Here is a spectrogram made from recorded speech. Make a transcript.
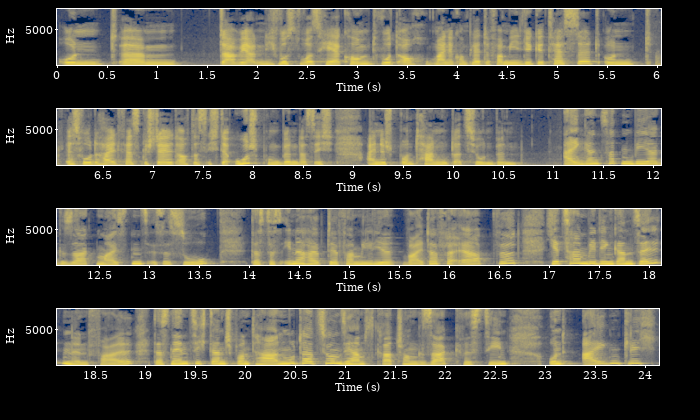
und ähm, da wir nicht wussten, wo es herkommt, wurde auch meine komplette Familie getestet und es wurde halt festgestellt auch, dass ich der Ursprung bin, dass ich eine Spontanmutation bin. Eingangs hatten wir ja gesagt, meistens ist es so, dass das innerhalb der Familie weiter vererbt wird. Jetzt haben wir den ganz seltenen Fall. Das nennt sich dann Spontanmutation. Sie haben es gerade schon gesagt, Christine. Und eigentlich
